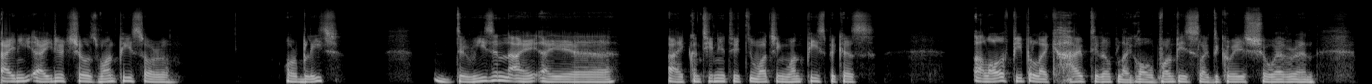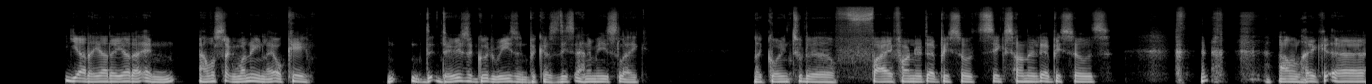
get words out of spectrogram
I, need, I either chose One Piece or or Bleach. The reason I I uh, I continued with watching One Piece because a lot of people like hyped it up like oh One Piece is like the greatest show ever and yada yada yada and i was like wondering like okay there is a good reason because this anime is like like going to the 500 episodes 600 episodes. I'm like uh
